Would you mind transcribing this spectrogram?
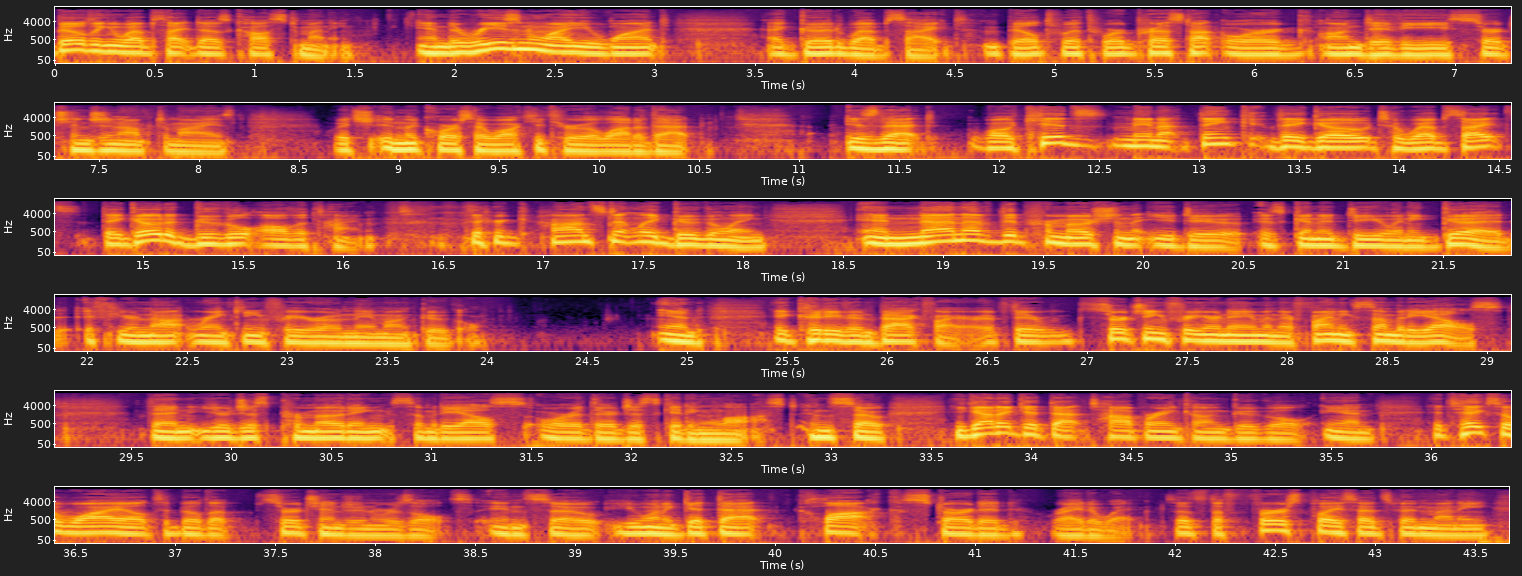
building a website does cost money. And the reason why you want a good website built with WordPress.org on Divi, search engine optimized, which in the course I walk you through a lot of that, is that while kids may not think they go to websites, they go to Google all the time. They're constantly Googling. And none of the promotion that you do is going to do you any good if you're not ranking for your own name on Google. And it could even backfire. If they're searching for your name and they're finding somebody else, then you're just promoting somebody else or they're just getting lost. And so you got to get that top rank on Google. And it takes a while to build up search engine results. And so you want to get that clock started right away. So that's the first place I'd spend money.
